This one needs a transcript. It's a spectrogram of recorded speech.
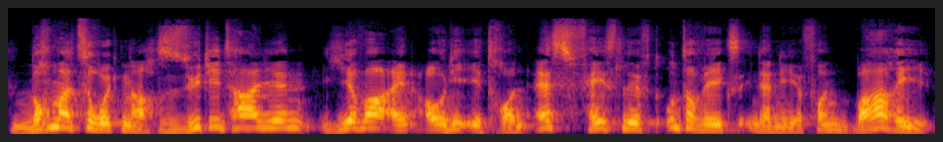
Nochmal zurück nach Süditalien. Hier war ein Audi e-tron S Facelift unterwegs in der Nähe von Bari.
